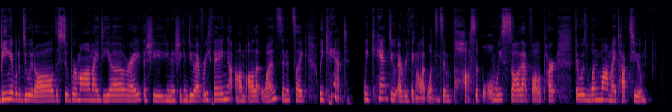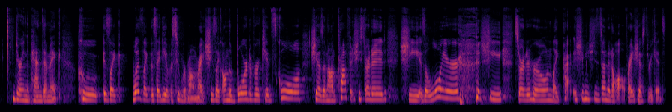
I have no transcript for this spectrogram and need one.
being able to do it all, the super mom idea, right? That she, you know, she can do everything um, all at once. And it's like, we can't. We can't do everything all at once. It's impossible. And we saw that fall apart. There was one mom I talked to during the pandemic who is like was like this idea of a super mom, right? She's like on the board of her kid's school. She has a nonprofit she started. She is a lawyer. she started her own like she I mean she's done it all, right? She has three kids.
